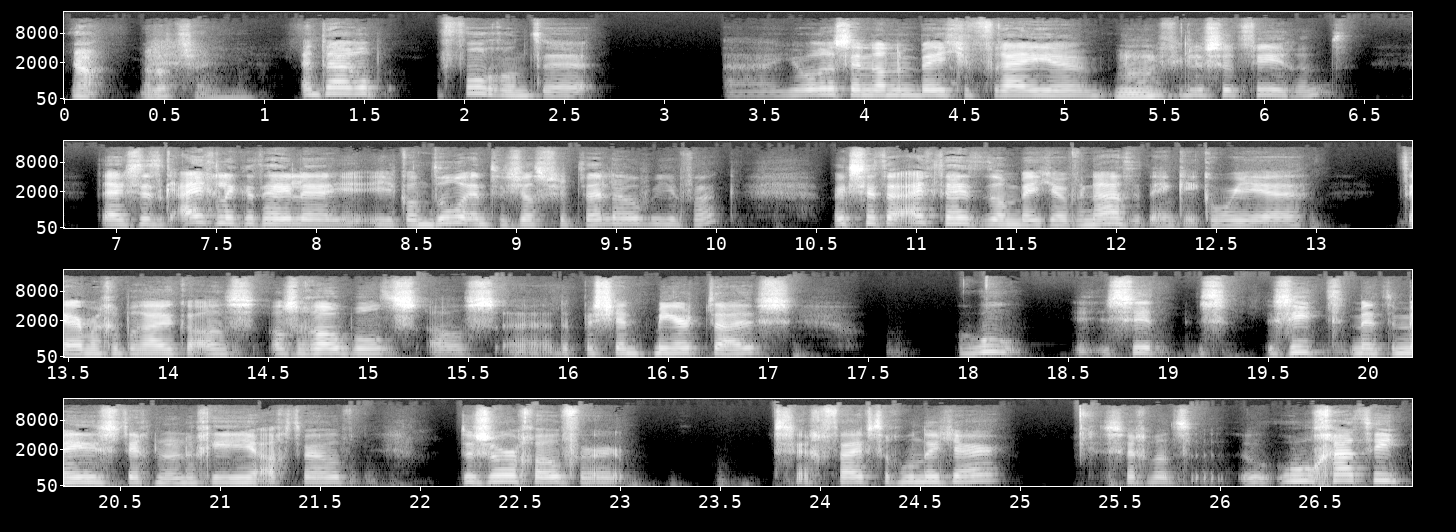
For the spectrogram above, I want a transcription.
ja maar dat zijn. En daarop volgend, eh, Joris, en dan een beetje vrij Mhm. filosoferend. Daar zit ik eigenlijk het hele, je, kan dol enthousiast vertellen over je vak. Maar ik zit er eigenlijk dan een beetje over na te denken. Ik hoor je termen gebruiken als, als robots, als eh, de patiënt meer thuis. Hoe zit, ziet met de medische technologie in je achterhoofd de zorg over, zeg 50, 100 jaar? Zeg wat, hoe gaat die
